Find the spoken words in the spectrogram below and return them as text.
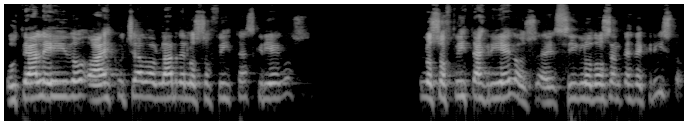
¿Usted ha leído, ha escuchado hablar de los sofistas griegos? Los sofistas griegos, eh, siglo II antes de Cristo.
